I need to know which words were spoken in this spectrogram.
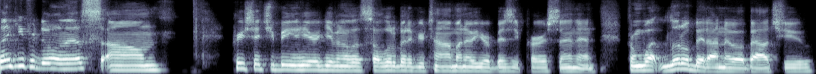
Thank you for doing this. Um, appreciate you being here, giving us a little bit of your time. I know you're a busy person, and from what little bit I know about you,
